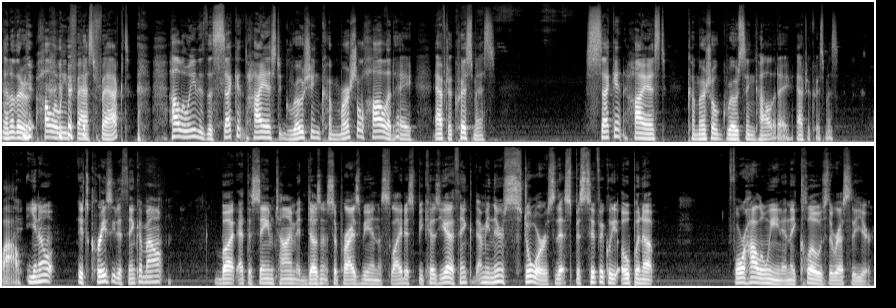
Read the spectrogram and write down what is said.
another Halloween fast fact: Halloween is the second highest grossing commercial holiday after Christmas. Second highest commercial grossing holiday after Christmas. Wow. You know, it's crazy to think about, but at the same time, it doesn't surprise me in the slightest because you got to think. I mean, there's stores that specifically open up for Halloween and they close the rest of the year.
